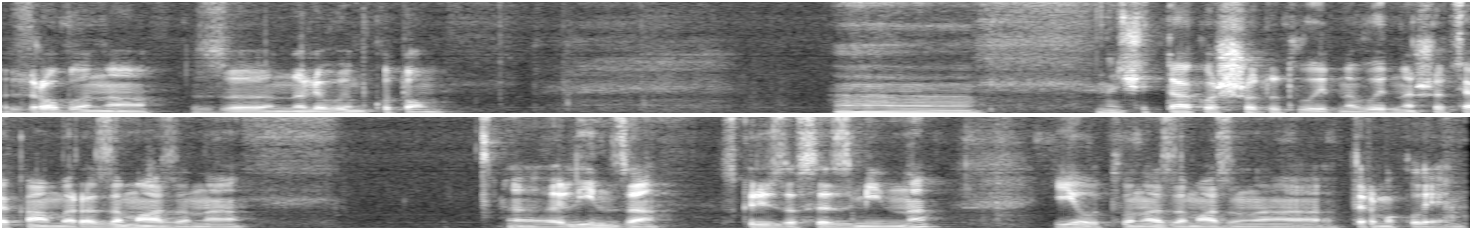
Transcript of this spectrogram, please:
зроблено з нульовим кутом. Значить, також що тут видно? Видно, що ця камера замазана е, лінза, скоріш за все, змінна, і от вона замазана термоклеєм.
